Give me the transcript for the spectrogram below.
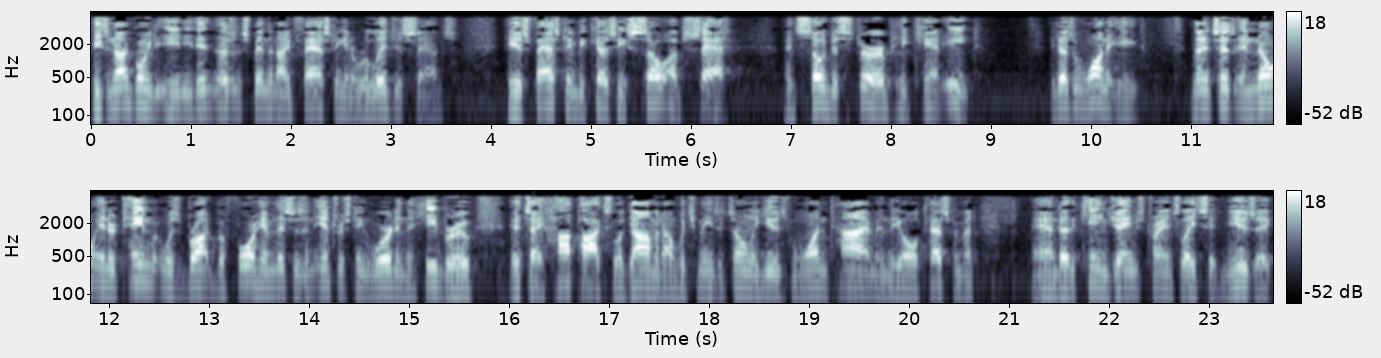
He's not going to eat. He doesn't spend the night fasting in a religious sense. He is fasting because he's so upset and so disturbed he can't eat. He doesn't want to eat. And then it says, and no entertainment was brought before him. This is an interesting word in the Hebrew. It's a hapax legomena, which means it's only used one time in the Old Testament. And uh, the King James translates it music.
